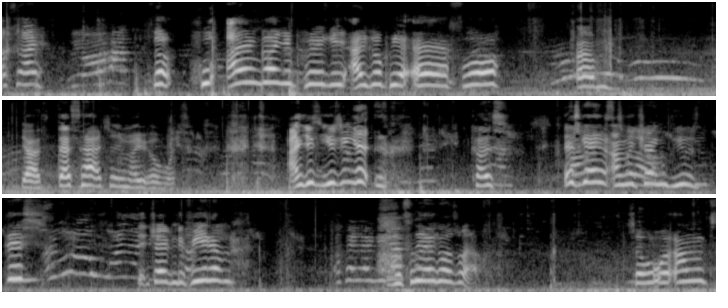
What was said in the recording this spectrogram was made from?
Okay. So, who I'm going to pick it, I go pick uh, for, um, yeah, that's not actually my real voice. I'm just using it because this game, I'm going to try and use this to try and defeat him. Okay, then you Hopefully that goes well. So what I'm going to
